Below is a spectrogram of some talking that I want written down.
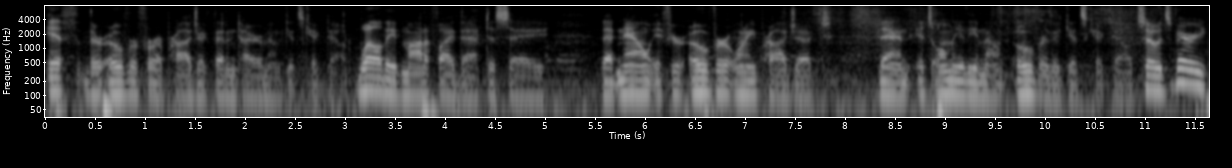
if they're over for a project, that entire amount gets kicked out. Well, they've modified that to say that now if you're over on a project, then it's only the amount over that gets kicked out. So it's very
